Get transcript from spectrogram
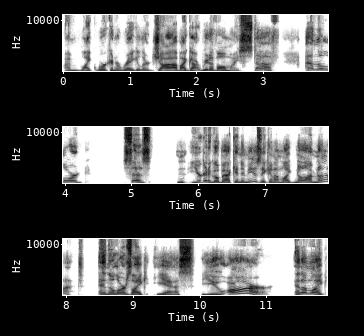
I'm like working a regular job. I got rid of all my stuff, and the Lord says, "You're going to go back into music," and I'm like, "No, I'm not." And the Lord's like, "Yes, you are," and I'm like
